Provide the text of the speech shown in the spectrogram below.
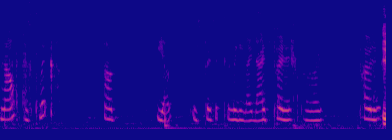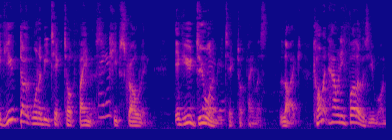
And now let's click. Now, yeah, it's basically like that. It's Polish, by the way. Polish. If you don't want to be TikTok famous, keep scrolling. If you do want to be TikTok famous, like, comment how many followers you want,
